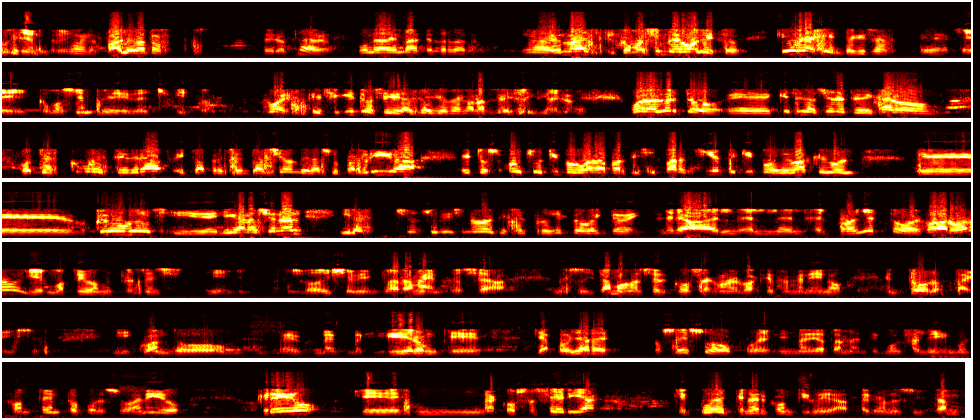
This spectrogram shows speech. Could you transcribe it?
como siempre. Bueno, Pablo va a Pero claro, una vez más te perdono. Una vez más, y como siempre molesto. Qué buena gente que son. ¿eh? Sí, como siempre de chiquito. Bueno, de chiquito sí, al que me conoces. Bueno, Alberto, eh, ¿qué sensaciones te dejaron, o te, cómo este draft, esta presentación de la Superliga, estos ocho equipos que van a participar, siete equipos de básquetbol eh, clubes y de Liga Nacional y la Sub-19 que es el proyecto 2020. Mira, el, el, proyecto es bárbaro y el motivo de mi presencia lo dice bien claramente, o sea, necesitamos hacer cosas con el básquet femenino en todos los países. Y cuando me, pidieron que, que apoyara este proceso, pues inmediatamente muy feliz y muy contento, por eso he venido. Creo que es una cosa seria que puede tener continuidad, pero necesitamos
